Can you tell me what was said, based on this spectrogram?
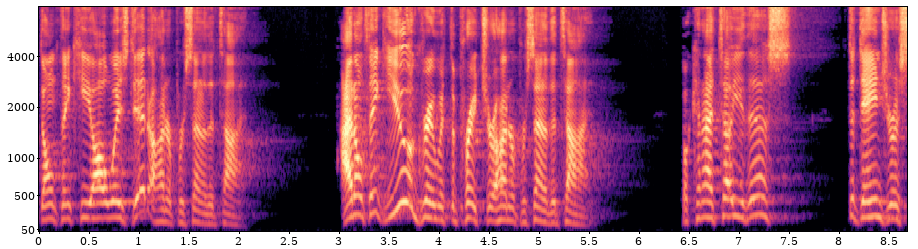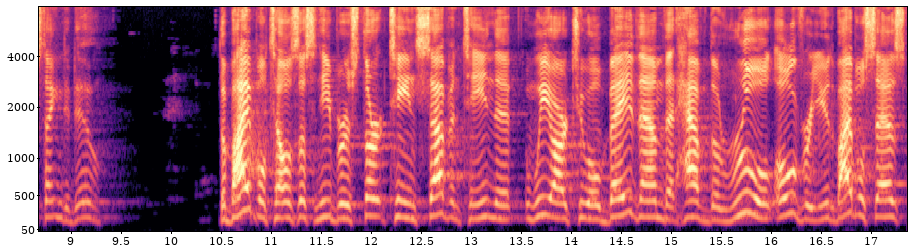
don't think he always did 100% of the time. I don't think you agree with the preacher 100% of the time. But can I tell you this? It's a dangerous thing to do. The Bible tells us in Hebrews 13, 17 that we are to obey them that have the rule over you. The Bible says,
